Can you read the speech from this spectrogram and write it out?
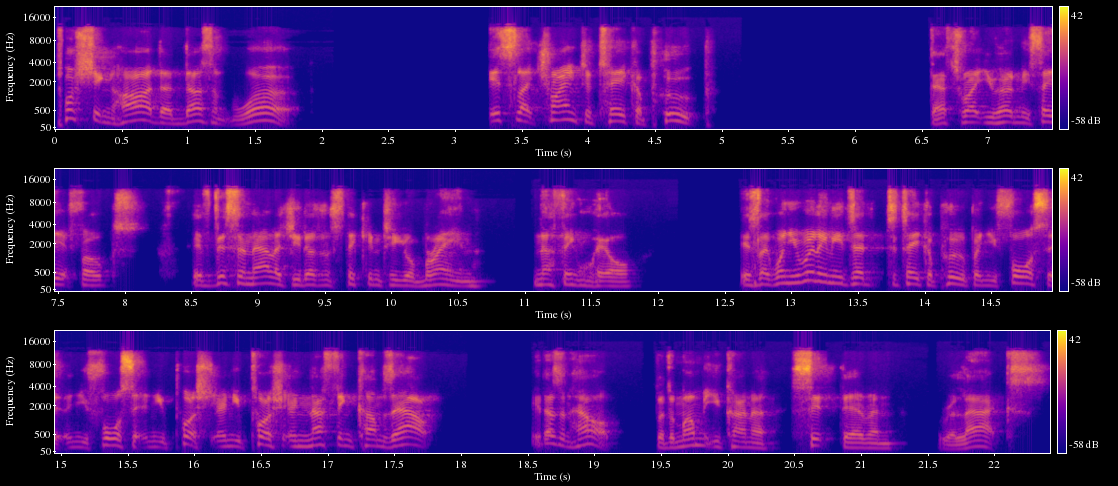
Pushing harder doesn't work. It's like trying to take a poop. That's right, you heard me say it, folks. If this analogy doesn't stick into your brain, nothing will. It's like when you really need to, to take a poop and you force it and you force it and you push and you push and nothing comes out, it doesn't help. But the moment you kind of sit there and relax,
